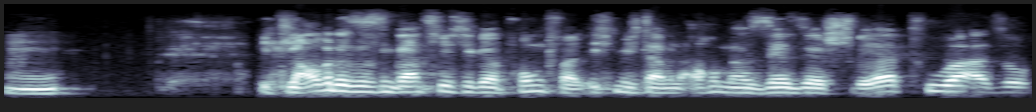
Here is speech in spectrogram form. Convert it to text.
Mhm. Ich glaube, das ist ein ganz wichtiger Punkt, weil ich mich damit auch immer sehr, sehr schwer tue. Also,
